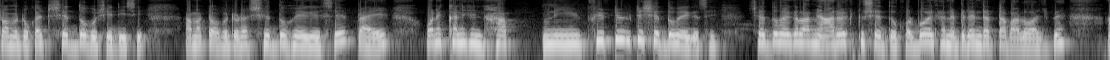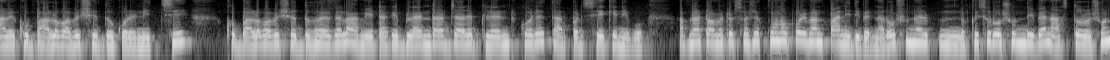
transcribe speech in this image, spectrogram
টমেটোকে সেদ্ধ বসিয়ে দিয়েছি। আমার টমেটোটা সেদ্ধ হয়ে গেছে প্রায় অনেকখানি হাফ মানে ফিফটি ফিফটি সেদ্ধ হয়ে গেছে। সেদ্ধ হয়ে গেলে আমি আরও একটু সেদ্ধ করব, এখানে ব্লেন্ডারটা ভালো আসবে। আমি খুব ভালোভাবে সেদ্ধ করে নিচ্ছি। খুব ভালোভাবে সেদ্ধ হয়ে গেলে আমি এটাকে ব্লেন্ডার জারে ব্লেন্ড করে তারপরে সেকে নেব। আপনার টমেটো সসে কোনো পরিমাণ পানি দিবেন না। রসুনের কিছু রসুন দিবেন, আস্ত রসুন।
